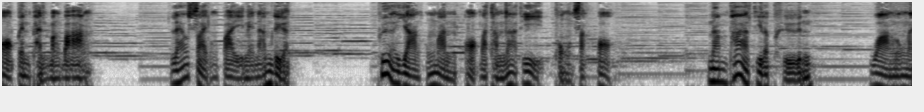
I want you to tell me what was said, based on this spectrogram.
ออกเป็นแผ่นบางๆ แล้วใส่ลงไปในน้ำเดือด เพื่อให้ยางของมันออกมาทำหน้าที่ผงซักปอก นำผ้าทีละผืน วางลงใน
